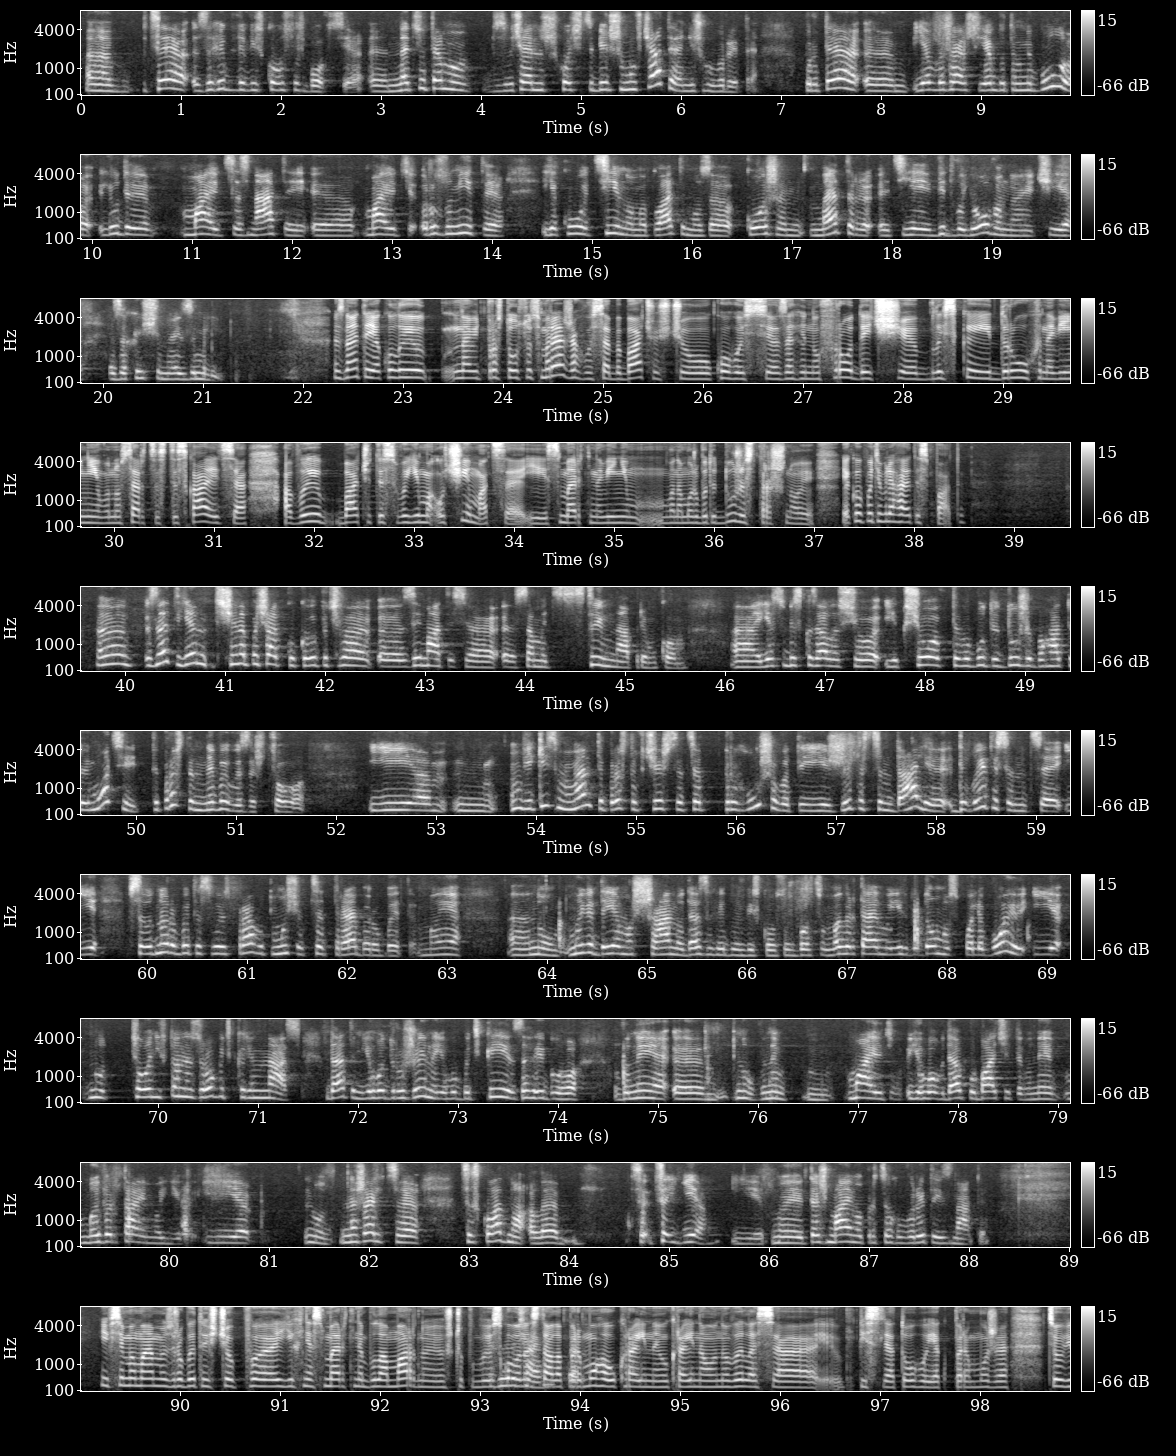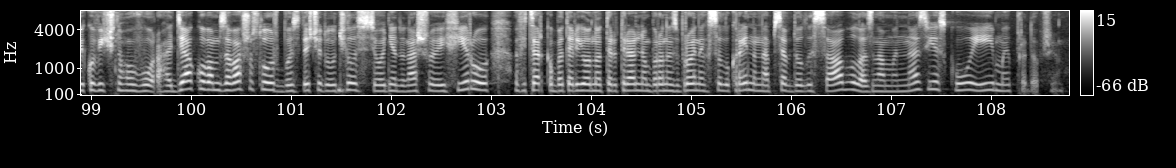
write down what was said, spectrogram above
е, Це загиблі військовослужбовці. Е, На цю тему, звичайно ж, хочеться більше мовчати, аніж говорити. Проте е, я вважаю, що як би там не було, люди мають це знати, е, мають розуміти, яку ціну ми платимо за кожен метр е, цієї відвойованої чи захищеної землі. Знаєте, я коли навіть просто у соцмережах у себе бачу, що у когось загинув родич, близький друг на війні, воно серце стискається. А ви бачите своїми очима це, і смерть на війні вона може бути дуже страшною. Як ви потім лягаєте спати? Е, Знаєте, я ще на початку, коли почала е, займатися е, саме цим напрямком, я собі сказала, що якщо в тебе буде дуже багато емоцій, ти просто не вивезеш цього. І ем, в якийсь момент ти просто вчишся це приглушувати і жити з цим далі, дивитися на це і все одно робити свою справу, тому що це треба робити. Ми е, ну ми віддаємо шану да, загиблим військовослужбовцям. Ми вертаємо їх додому з поля бою, і ну цього ніхто не зробить, крім нас. Да, там його дружина, його батьки загиблого. Вони е, ну вони мають його да, побачити. Вони ми вертаємо їх і. Ну на жаль, це, це складно, але це, це є, і ми теж маємо про це говорити і знати. І всі ми маємо зробити, щоб е, їхня смерть не була марною, щоб обов'язково настала перемога України. Україна оновилася е, після того, як переможе цього віковічного ворога. Дякую вам за вашу службу, за те, що долучилися сьогодні до нашого ефіру. Офіцерка батальйону територіальної оборони збройних сил України на псевдо Лиса була з нами на зв'язку, і ми продовжуємо.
